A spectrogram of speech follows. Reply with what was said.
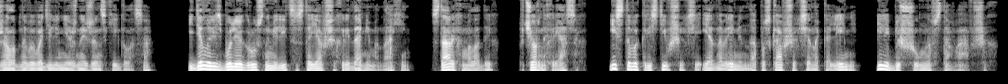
жалобно выводили нежные женские голоса, и делались более грустными лица стоявших рядами монахинь, старых и молодых, в черных рясах, истово крестившихся и одновременно опускавшихся на колени или бесшумно встававших.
